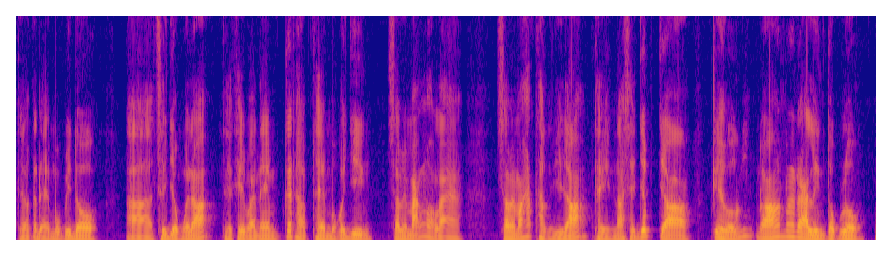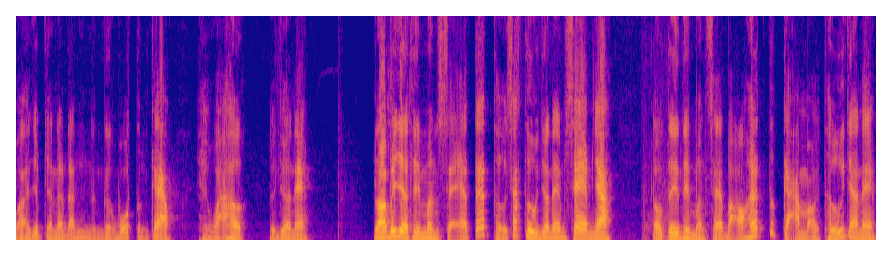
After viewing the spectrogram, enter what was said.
thì nó có để một video uh, sử dụng cái đó. Thì khi mà anh em kết hợp thêm một cái viên sao may mắn hoặc là sao may mắn hắc thần gì đó thì nó sẽ giúp cho cái hiệu ứng đó nó ra liên tục luôn và giúp cho anh em đánh những cái boss tầng cao hiệu quả hơn. Được chưa anh em? Rồi bây giờ thì mình sẽ test thử sát thương cho anh em xem nha. Đầu tiên thì mình sẽ bỏ hết tất cả mọi thứ nha anh em.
